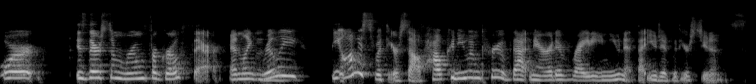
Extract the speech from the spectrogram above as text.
or is there some room for growth there? And like mm-hmm. really be honest with yourself. How could you improve that narrative writing unit that you did with your students?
